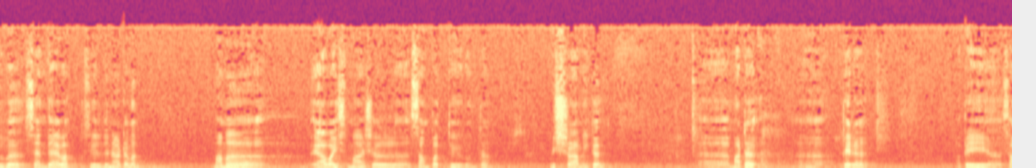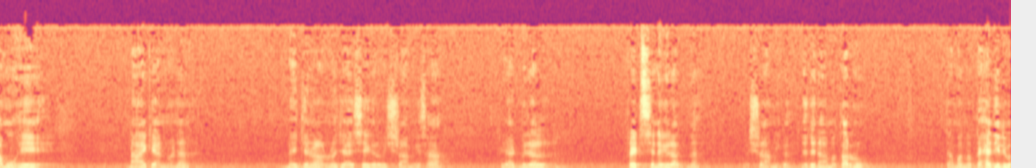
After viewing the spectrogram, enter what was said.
සුබ සැන්දෑවක් සියලු දෙනාටම. මම එයා වයිස් මාර්ෂල් සම්පත් විරුන්ත විශ්‍රාමික. මට පෙර අපේ සමූහයේ නායකයන් වන මේ ජනරල් අරුණ ජයසේකර විශ්‍රාමික සහ ඇඩ්මිරල් ෆ්‍රෙඩ් සෙනවිරත්න විශ්‍රාමික. දෙදෙනාම කරුණු තමන්ම පැහැදිලිව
